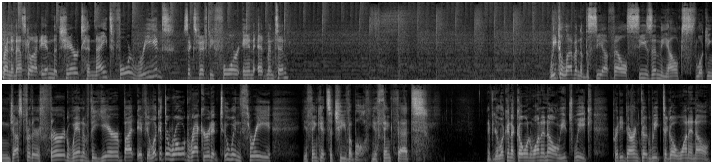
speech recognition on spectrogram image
Brendan Escott in the chair tonight for Reed. 654 in Edmonton. Week 11 of the CFL season, the Elks looking just for their third win of the year, but if you look at the road record at 2 and 3, you think it's achievable. You think that if you're looking at going 1 and 0 each week, pretty darn good week to go 1 and 0.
